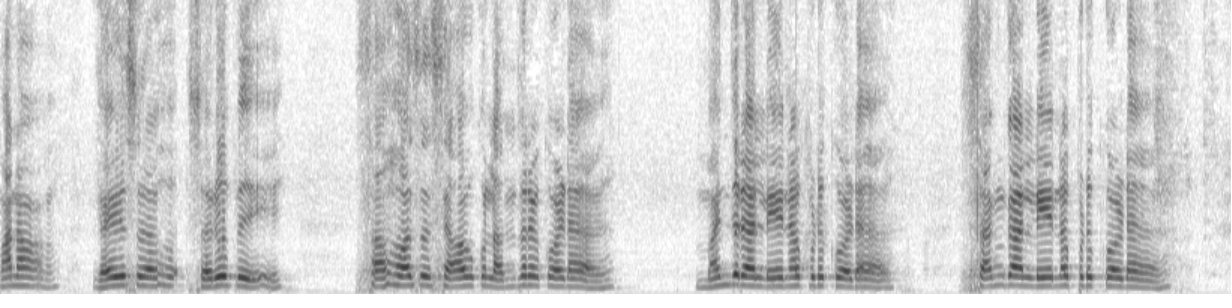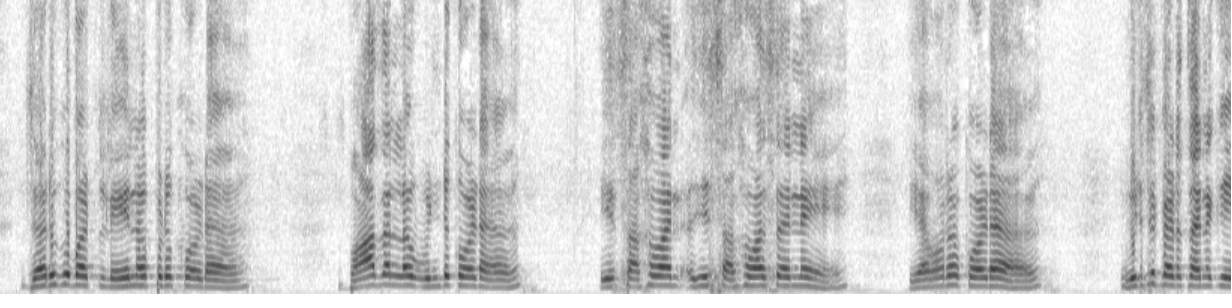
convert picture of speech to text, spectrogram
మనం దైవ స్వరూపి సహవాస సేవకులందరూ కూడా మందిరాలు లేనప్పుడు కూడా సంఘాలు లేనప్పుడు కూడా జరుగుబాట్లు లేనప్పుడు కూడా బాధల్లో ఉండి కూడా ఈ సహవా ఈ సహవాసాన్ని ఎవరో కూడా విడిచిపెడటానికి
